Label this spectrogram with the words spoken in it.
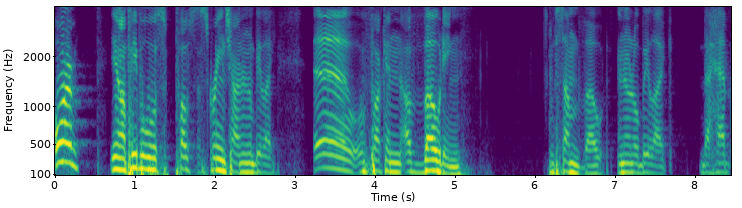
Or, you know, people will post a screenshot and it'll be like, uh, fucking of voting of some vote, and it'll be like the head.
